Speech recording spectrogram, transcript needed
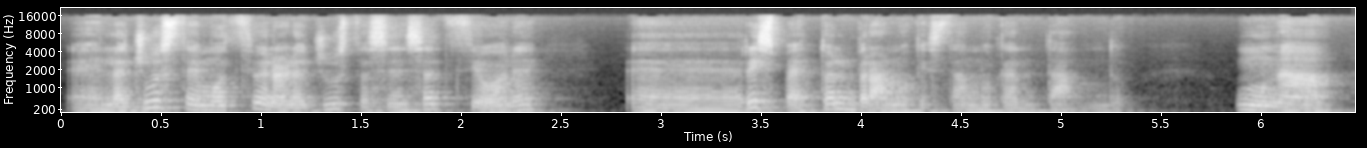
eh, la giusta emozione, la giusta sensazione eh, rispetto al brano che stanno cantando. Una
